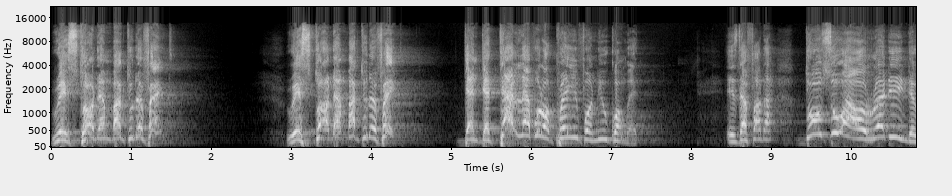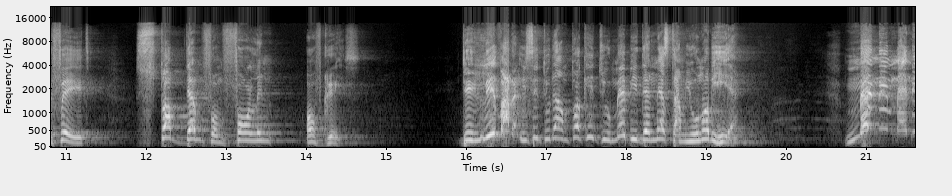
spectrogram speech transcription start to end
Restore them back to the faith. Restore them back to the faith. Then the third level of praying for new convert is that, Father, those who are already in the faith, stop them from falling off grace. Deliver. You see, today I'm talking to you. Maybe the next time you will not be here. Many, many,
